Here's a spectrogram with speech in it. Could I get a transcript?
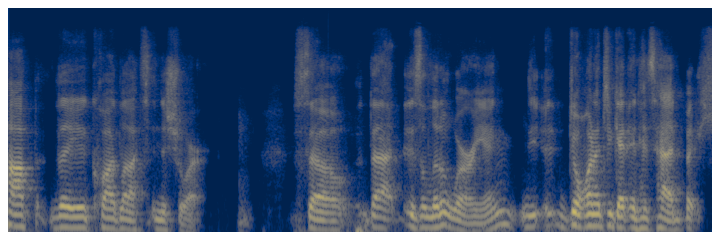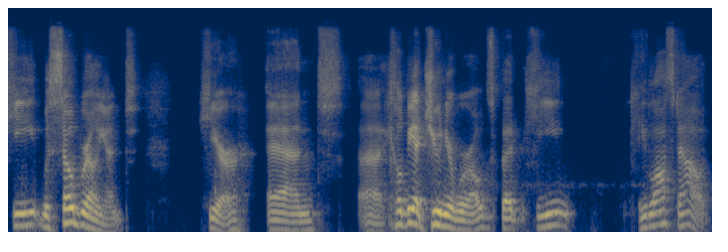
pop the quad lutz in the short. So that is a little worrying. Don't want it to get in his head, but he was so brilliant here, and uh, he'll be at Junior Worlds, but he he lost out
